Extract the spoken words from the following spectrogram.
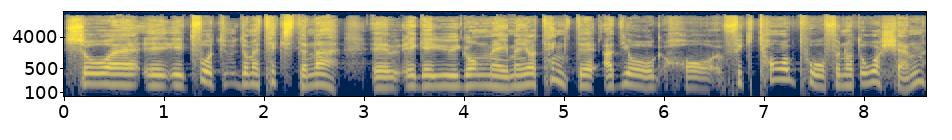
Så eh, två, de här texterna eh, äger ju igång mig men jag tänkte att jag fick tag på för något år sedan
